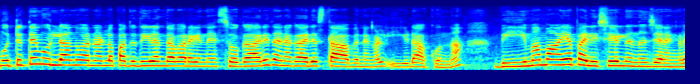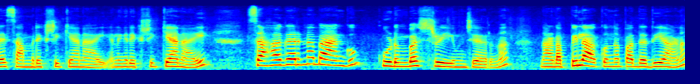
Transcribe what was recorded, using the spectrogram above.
മുറ്റത്തെ മുല്ല എന്ന് പറഞ്ഞിട്ടുള്ള പദ്ധതിയിൽ എന്താ പറയുന്നത് സ്വകാര്യ ധനകാര്യ സ്ഥാപനങ്ങൾ ഈടാക്കുന്ന ഭീമമായ പലിശയിൽ നിന്ന് ജനങ്ങളെ സംരക്ഷിക്കാനായി അല്ലെങ്കിൽ രക്ഷിക്കാനായി സഹകരണ ബാങ്കും കുടുംബശ്രീയും ചേർന്ന് നടപ്പിലാക്കുന്ന പദ്ധതിയാണ്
